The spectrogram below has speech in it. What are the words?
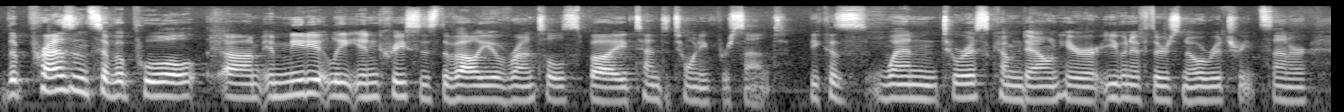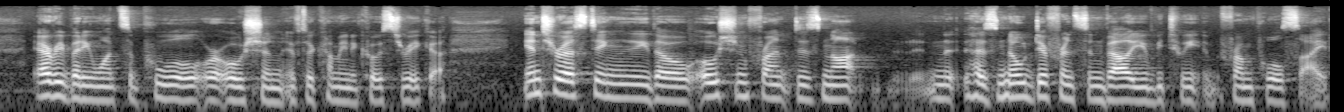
The presence of a pool um, immediately increases the value of rentals by 10 to 20 percent because when tourists come down here, even if there's no retreat center, everybody wants a pool or ocean if they're coming to Costa Rica. Interestingly though, oceanfront does not has no difference in value between from poolside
